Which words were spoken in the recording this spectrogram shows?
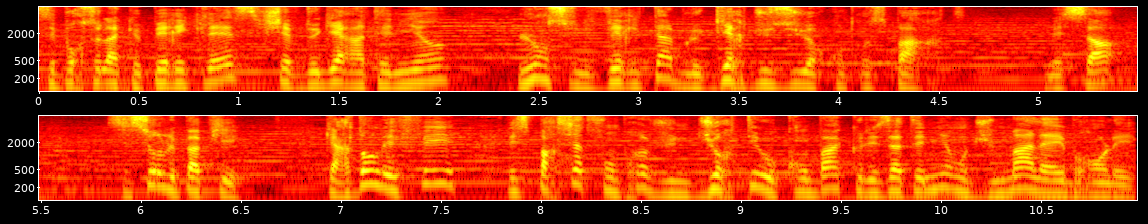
C'est pour cela que Périclès, chef de guerre athénien, lance une véritable guerre d'usure contre Sparte. Mais ça, c'est sur le papier, car dans les faits, les Spartiates font preuve d'une dureté au combat que les Athéniens ont du mal à ébranler.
